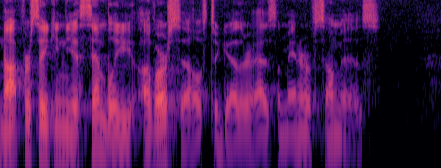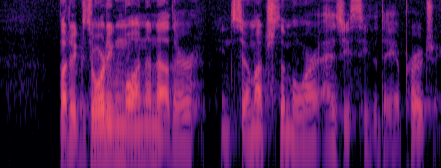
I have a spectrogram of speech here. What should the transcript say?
Not forsaking the assembly of ourselves together as the manner of some is, but exhorting one another, in so much the more as you see the day approaching.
